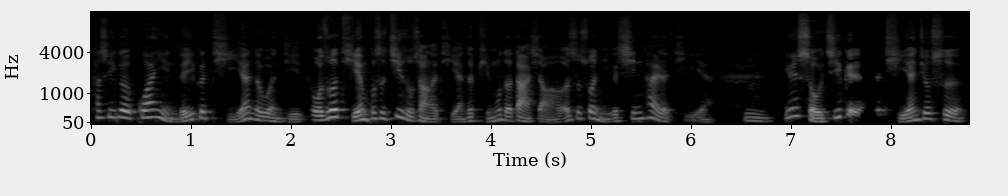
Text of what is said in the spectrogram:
它是一个观影的一个体验的问题。我说体验不是技术上的体验，这屏幕的大小，而是说你一个心态的体验。嗯，因为手机给人的体验就是，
